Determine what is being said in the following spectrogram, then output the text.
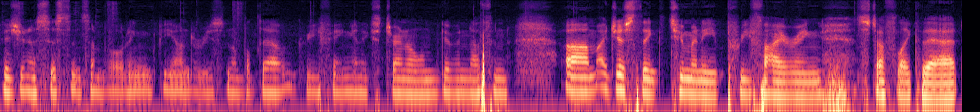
vision assistance, I'm voting beyond a reasonable doubt, griefing, and external, I'm given nothing. Um, I just think too many pre-firing, stuff like that.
